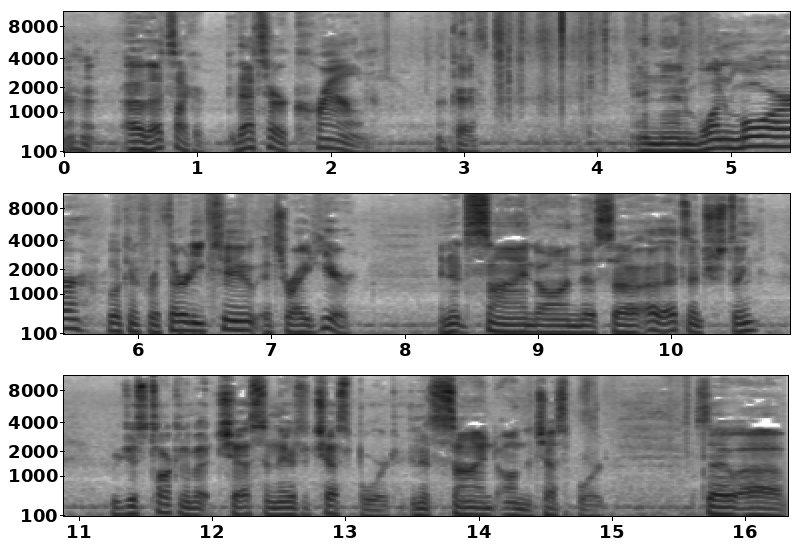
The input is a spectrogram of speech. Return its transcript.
To- Oh, that's like a, that's her crown. Okay. And then one more, looking for 32. It's right here. And it's signed on this, uh, oh, that's interesting. We're just talking about chess and there's a chessboard and it's signed on the chessboard. So, uh,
